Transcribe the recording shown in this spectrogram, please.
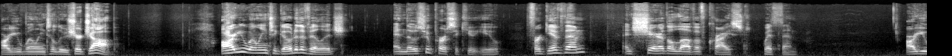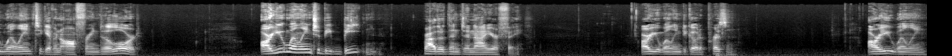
Are you willing to lose your job? Are you willing to go to the village and those who persecute you, forgive them, and share the love of Christ with them? Are you willing to give an offering to the Lord? Are you willing to be beaten rather than deny your faith? Are you willing to go to prison? Are you willing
